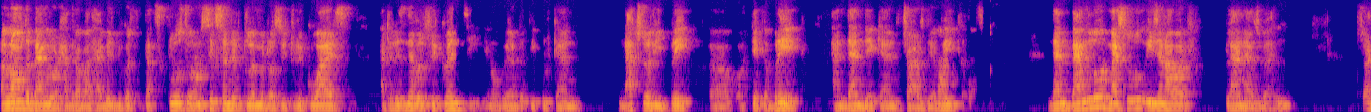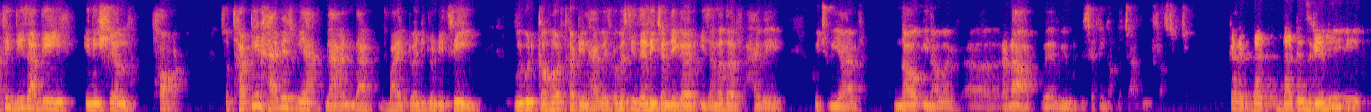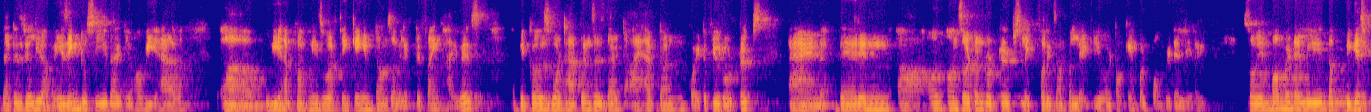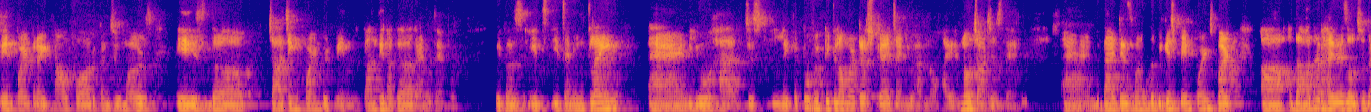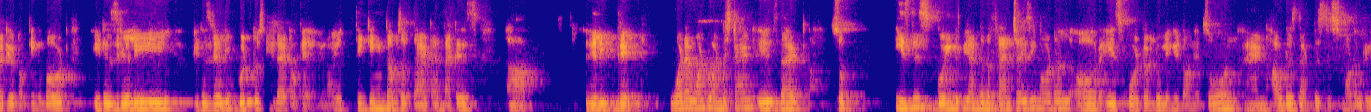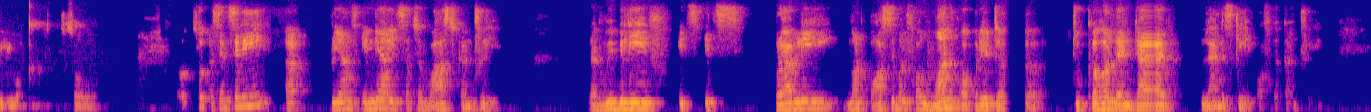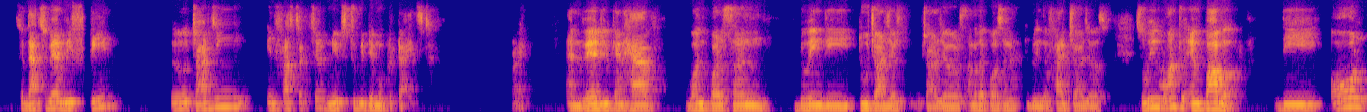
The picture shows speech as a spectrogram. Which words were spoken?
along the Bangalore Hyderabad highway because that's close to around 600 kilometers. It requires at a reasonable frequency, you know, where the people can naturally break uh, or take a break and then they can charge their vehicles. Then Bangalore Mysuru is in our plan as well. So I think these are the initial thought. So 13 highways we have planned that by 2023 we would cover 13 highways. Obviously, Delhi Chandigarh is another highway which we are now in our uh, radar where we will be setting up the charging infrastructure. Correct. That that is really that is really amazing to see that you know we have uh, we have companies who are thinking in terms of electrifying highways because what happens is that I have done quite a few road trips and therein uh, on, on certain road trips like for example like you were talking about Bombay Delhi right so in Bombay Delhi the biggest pain point right now for consumers is the charging point between Gandhinagar and Udaipur because it's it's an incline and you have just like a 250 kilometer stretch and you have no high, no charges there. And that is one of the biggest pain points. But uh, the other highways also that you're talking about it is really it is really good to see that okay you know you're thinking in terms of that and that is uh, really great. What i want to understand is that so is this going to be under the franchisee model or is Fortum doing it on its own and how does that business model really work so so essentially, uh, Priyans, India is such a vast country that we believe it's it's probably not possible for one operator to cover the entire landscape of the country. So that's where we feel uh, charging infrastructure needs to be democratized? And where you can have one person doing the two chargers, chargers, another person doing the five chargers, so we want to empower the all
